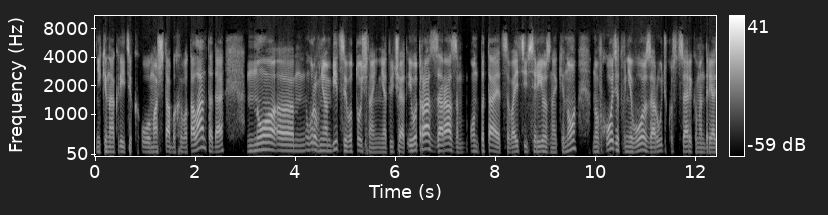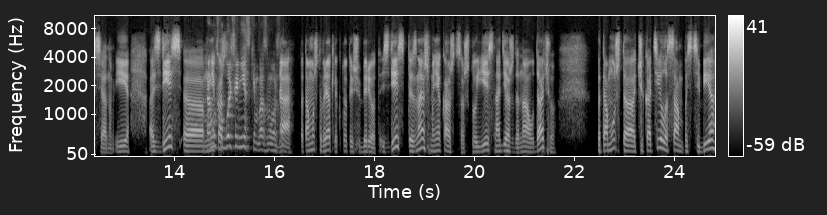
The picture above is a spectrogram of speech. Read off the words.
не кинокритик о масштабах его таланта, да, но уровню амбиций его точно они не отвечают отвечают. И вот раз за разом он пытается войти в серьезное кино, но входит в него за ручку с Цариком Андреасяном. И э, здесь... Э, потому мне что кажется, больше не с кем, возможно. Да, потому что вряд ли кто-то еще берет. Здесь, ты знаешь, мне кажется, что есть надежда на удачу, потому что Чикатило сам по себе,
